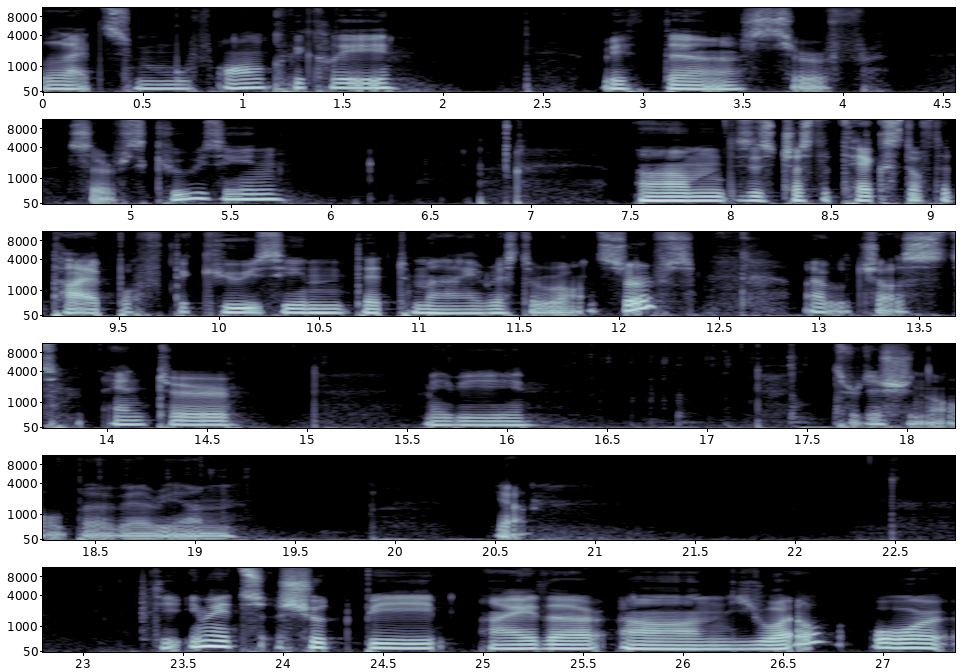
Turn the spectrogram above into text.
let's move on quickly with the serve serves cuisine. Um, this is just the text of the type of the cuisine that my restaurant serves. I will just enter maybe traditional Bavarian. Yeah. The image should be either an URL or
